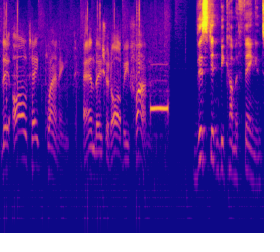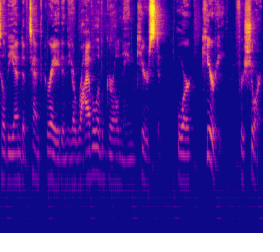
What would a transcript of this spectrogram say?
they all take planning, and they should all be fun. This didn't become a thing until the end of 10th grade and the arrival of a girl named Kirsten, or Kiri for short.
